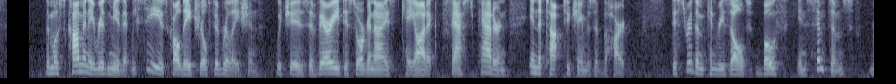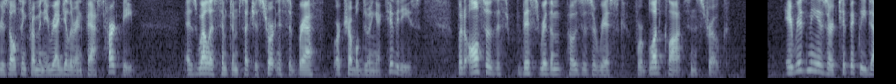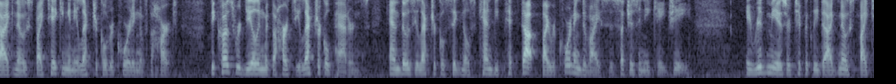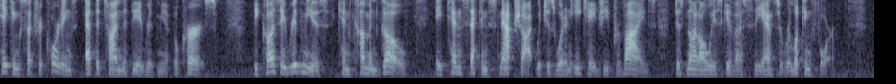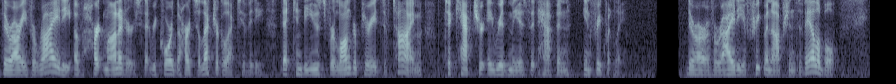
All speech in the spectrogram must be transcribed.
The most common arrhythmia that we see is called atrial fibrillation, which is a very disorganized, chaotic, fast pattern in the top two chambers of the heart. This rhythm can result both in symptoms resulting from an irregular and fast heartbeat, as well as symptoms such as shortness of breath or trouble doing activities, but also this, this rhythm poses a risk for blood clots and stroke. Arrhythmias are typically diagnosed by taking an electrical recording of the heart. Because we're dealing with the heart's electrical patterns, and those electrical signals can be picked up by recording devices such as an EKG, arrhythmias are typically diagnosed by taking such recordings at the time that the arrhythmia occurs. Because arrhythmias can come and go, a 10 second snapshot, which is what an EKG provides, does not always give us the answer we're looking for. There are a variety of heart monitors that record the heart's electrical activity that can be used for longer periods of time to capture arrhythmias that happen infrequently. There are a variety of treatment options available,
